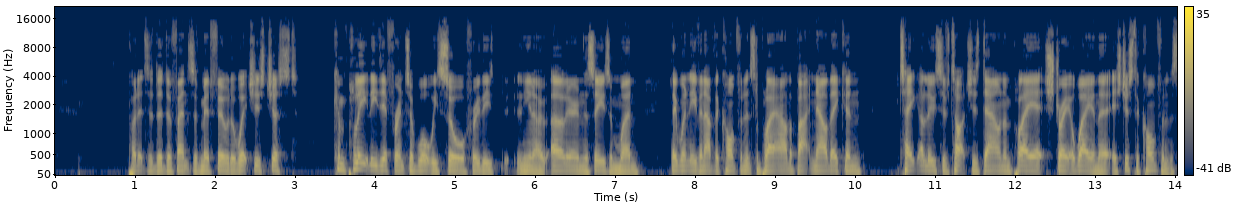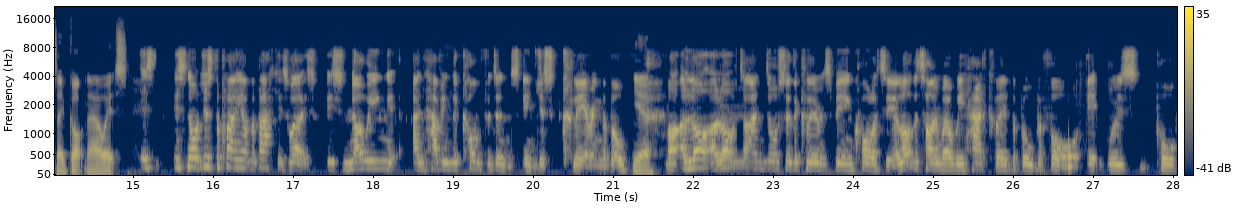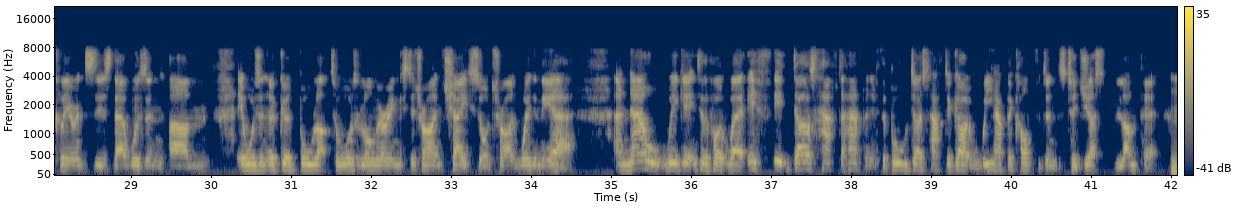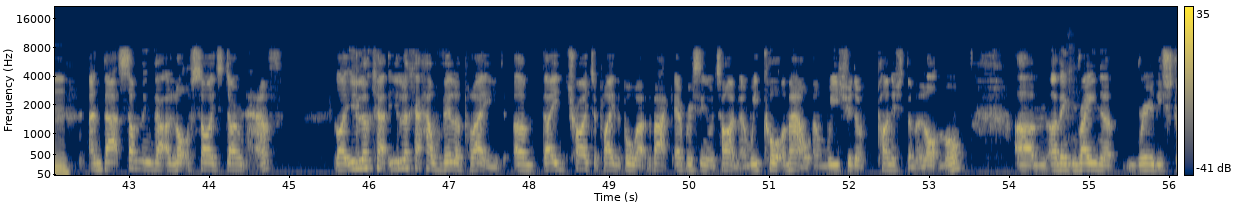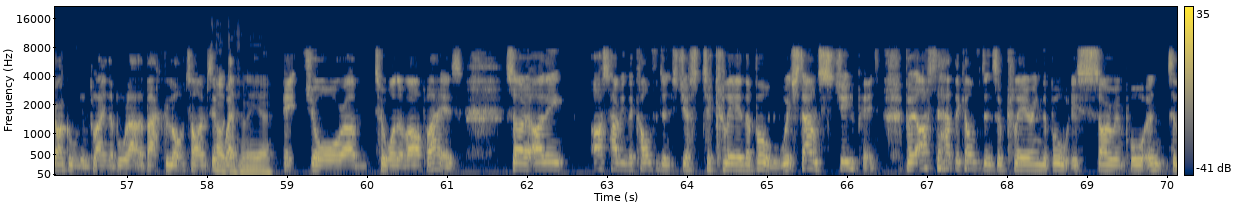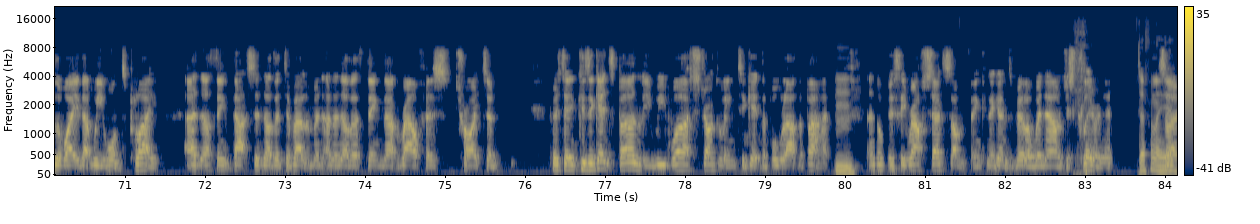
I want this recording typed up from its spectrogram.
put it to the defensive midfielder, which is just completely different to what we saw through these, you know, earlier in the season when they wouldn't even have the confidence to play it out the back. Now they can take elusive touches down and play it straight away, and it's just the confidence they've got now. It's it's it's not just the playing out the back as well. It's it's knowing and having the confidence in just clearing the ball. yeah, Like a lot, a lot, of, and also the clearance being quality. A lot of the time where we had cleared the ball before, it was poor clearances. There wasn't, um, it wasn't a good ball up towards longer rings to try and chase or try and win in the air. And now we're getting to the point where if it does have to happen, if the ball does have to go, we have the confidence to just lump it. And that's something that a lot of sides don't have. Like you look at you look at how Villa played. Um, they tried to play the ball out the back every single time, and we caught them out, and we should have punished them a lot more. Um, I think Reina really struggled in playing the ball out the back a lot of times. It oh, went definitely, yeah, pitch or um, to one of our players. So I think us having the confidence just to clear the ball, which sounds stupid, but us to have the confidence of clearing the ball is so important to the way that we want to play. And I think that's another development and another thing that Ralph has tried to put in. Because against Burnley, we were struggling to get the ball out the back. Hmm. And obviously, Ralph said something, and against Villa, we're now just clearing it. definitely, So yeah,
